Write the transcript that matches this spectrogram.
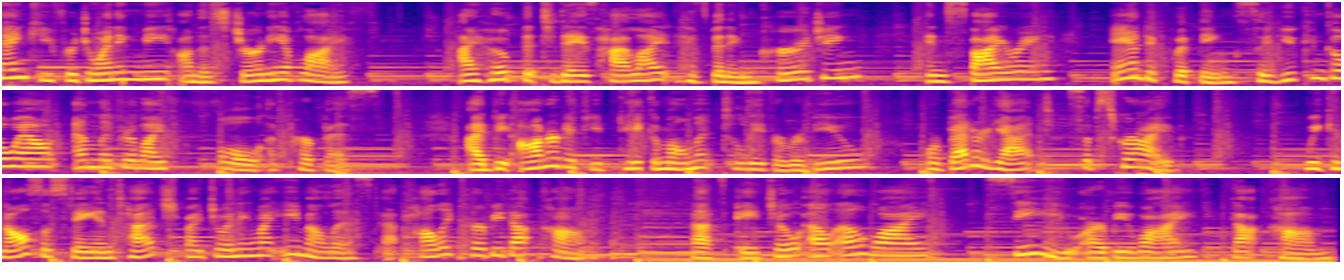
Thank you for joining me on this journey of life. I hope that today's highlight has been encouraging, inspiring, and equipping so you can go out and live your life full of purpose. I'd be honored if you'd take a moment to leave a review, or better yet, subscribe. We can also stay in touch by joining my email list at hollykirby.com. That's H O L L Y C U R B Y.com.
